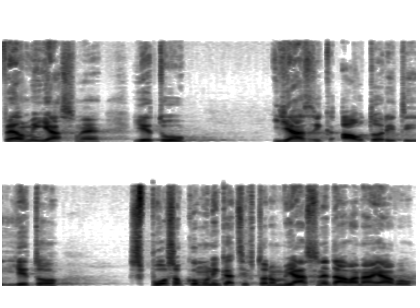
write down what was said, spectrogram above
Veľmi jasné je tu jazyk autority, je to spôsob komunikácie, v ktorom jasne dáva najavo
